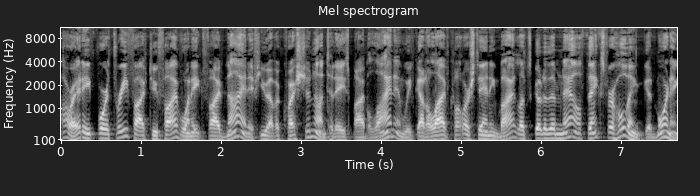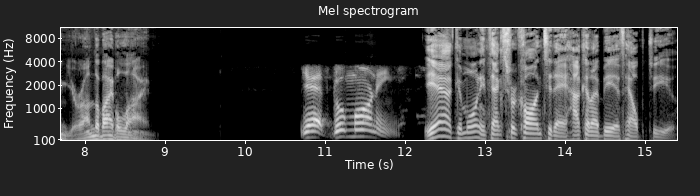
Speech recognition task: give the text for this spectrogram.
All right, 843 525 1859. If you have a question on today's Bible line, and we've got a live caller standing by, let's go to them now. Thanks for holding. Good morning. You're on the Bible line. Yes, good morning. Yeah, good morning. Thanks for calling today. How can I be of help to you?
